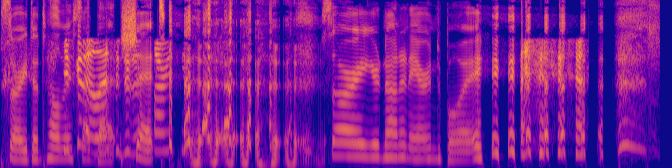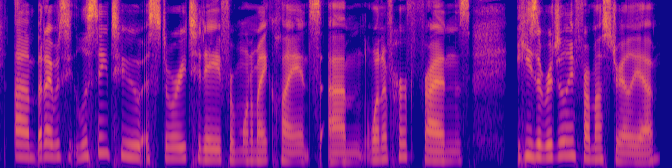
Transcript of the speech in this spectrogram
Sorry, don't tell him I said that. Shit. Sorry, you're not an errand boy. um, but I was listening to a story today from one of my clients. Um, one of her friends, he's originally from Australia,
